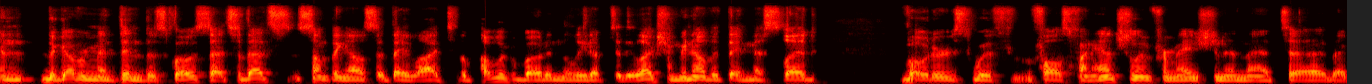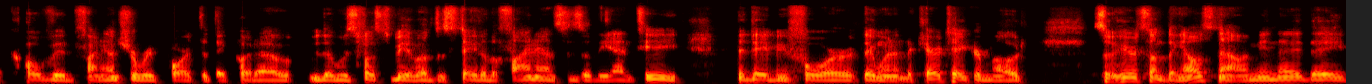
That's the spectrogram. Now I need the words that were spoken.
and the government didn't disclose that. So that's something else that they lied to the public about in the lead up to the election. We know that they misled voters with false financial information in that uh, the COVID financial report that they put out that was supposed to be about the state of the finances of the NT the day before they went into caretaker mode. So here's something else now. I mean, they, they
